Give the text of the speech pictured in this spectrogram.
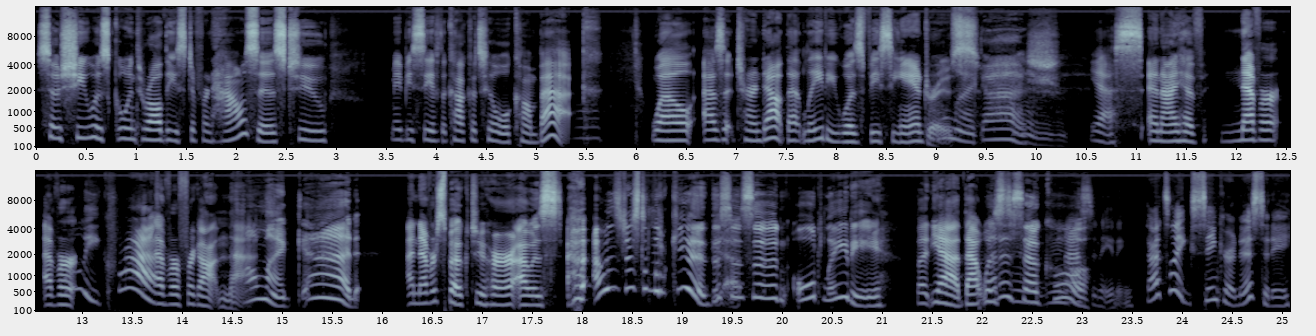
So she was going through all these different houses to maybe see if the cockatiel will come back. Well, as it turned out, that lady was VC Andrews. Oh my gosh. Yes, and I have never, ever, Holy crap! ever forgotten that. Oh my god. I never spoke to her. I was, I was just a little kid. This is an old lady. But yeah, that was is so cool. fascinating. That's like synchronicity.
